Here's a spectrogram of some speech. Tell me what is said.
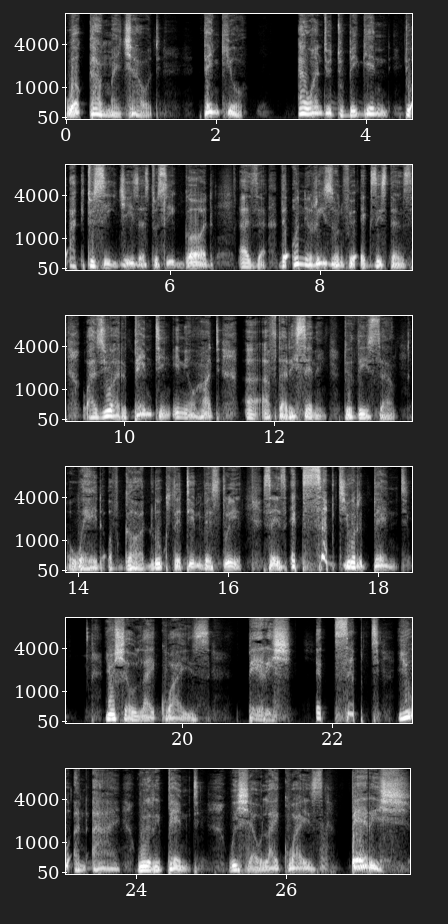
Welcome, my child. Thank you. I want you to begin to act, to see Jesus, to see God as uh, the only reason for your existence as you are repenting in your heart uh, after listening to this uh, word of God. Luke 13, verse 3 says, Except you repent, you shall likewise perish except you and I will repent, we shall likewise perish.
